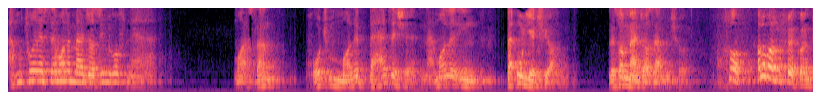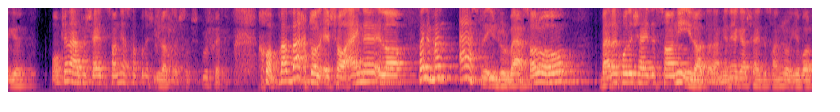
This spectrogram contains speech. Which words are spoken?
اما تو این استعمال مجازی می‌گفت نه. ما اصلا حکم مال بعضشه نه مال این به اون یکی ها. لذا مجازم می‌شد. خب حالا باز فکر کنید دیگه. ممکنه حرف شهید ثانی اصلا خودش ایراد داشته باشه. روش فکر خب و وقت الاشاعین الا ولی من اصل اینجور بحث ها رو برای خود شهید ثانی ایراد دارم یعنی اگر شهید ثانی رو یه بار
